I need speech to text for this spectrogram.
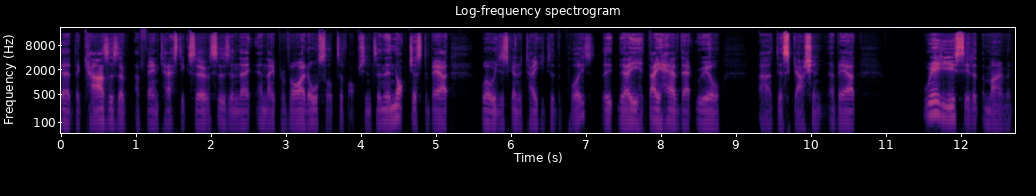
Uh, the CASAs are, are, fantastic services, and they and they provide all sorts of options. And they're not just about well, we're just going to take you to the police. They they, they have that real uh, discussion about where do you sit at the moment.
